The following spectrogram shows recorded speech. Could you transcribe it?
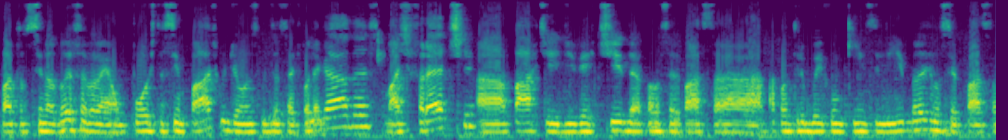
patrocinador. Você vai ganhar um pôster simpático de 11 por 17 polegadas, mais frete. A parte divertida é quando você passa a contribuir com 15 libras, você passa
